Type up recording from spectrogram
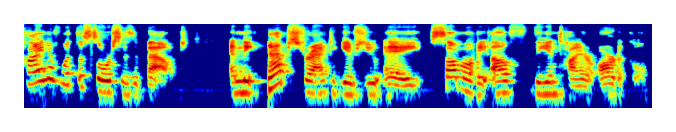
kind of what the source is about. And the abstract gives you a summary of the entire article.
